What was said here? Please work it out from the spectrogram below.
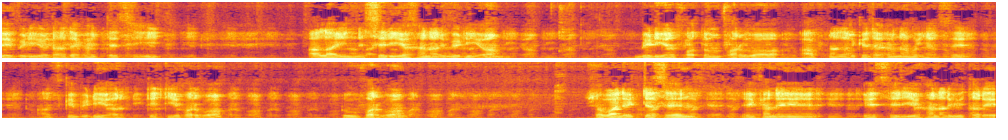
যে ভিডিওটা দেখাইতেছি, আলাইন চিড়িয়াখানার ভিডিও। ভিডিওর প্রথম পর্ব আপনাদেরকে দেখানো হইয়াছে। আজকে ভিডিওর তৃতীয় পর্ব টু পর্ব। সবাই দেখতেছেন, এখানে এই চিড়িয়াখানার ভিতরে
